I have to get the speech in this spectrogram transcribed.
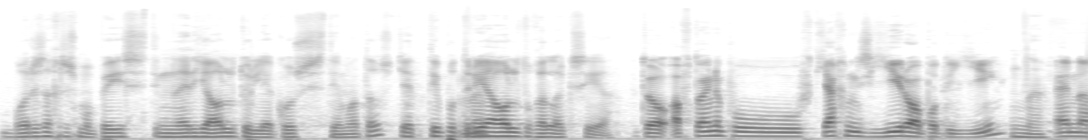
μπορείς να χρησιμοποιήσεις την ενέργεια όλου του ηλιακού συστήματος και τύπου 3 Ναι. όλου του γαλαξία. Το, αυτό είναι που φτιάχνεις γύρω από τη γη Ναι. ένα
